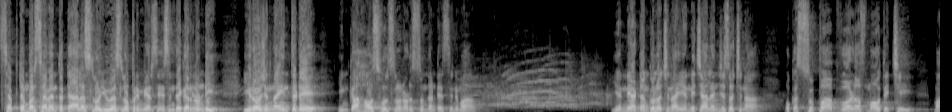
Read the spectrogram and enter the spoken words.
సెప్టెంబర్ సెవెంత్ డాలస్లో యుఎస్లో ప్రీమియర్ చేసిన దగ్గర నుండి ఈరోజు నైన్త్ డే ఇంకా హౌస్ఫుల్స్లో నడుస్తుందంటే సినిమా. ఎన్ని అడ్డంకులు వచ్చినా ఎన్ని ఛాలెంజెస్ వచ్చినా ఒక సూపర్ వర్డ్ ఆఫ్ మౌత్ ఇచ్చి మా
